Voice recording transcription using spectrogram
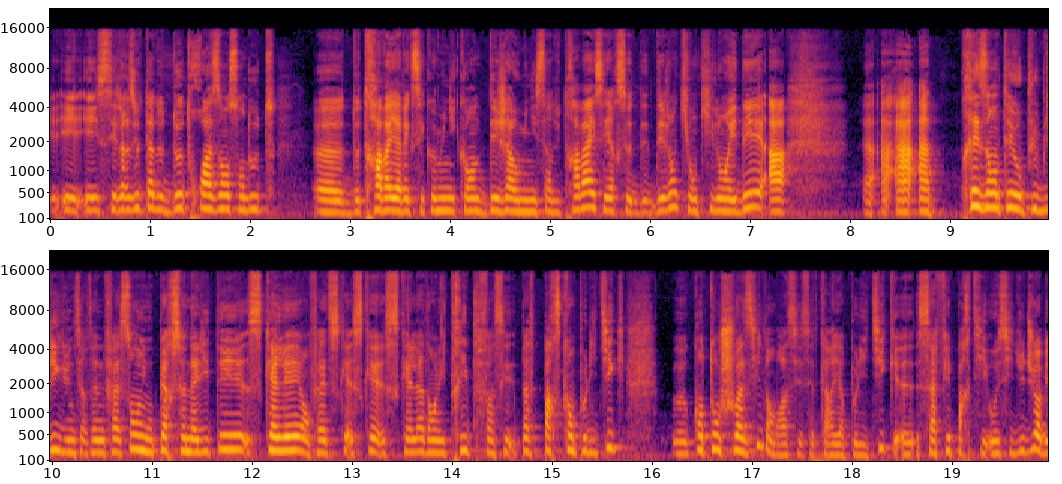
et, c'est le résultat de deux, trois ans sans doute euh, de travail avec ses communicants déjà au ministère du Travail, c'est-à-dire des gens qui, ont, qui l'ont aidé à, présenter au public d'une certaine façon une personnalité, ce qu'elle est en fait, ce qu'elle a dans les tripes. Enfin, parce qu'en politique, euh, quand on choisit d'embrasser cette carrière politique, euh, ça fait partie aussi du job.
